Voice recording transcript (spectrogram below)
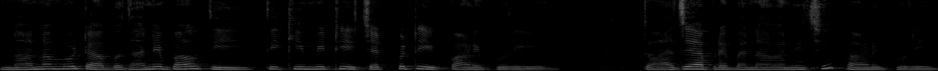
નાના મોટા બધાને ભાવતી તીખી મીઠી ચટપટી પાણીપુરી. તો આજે આપણે બનાવવાની છે પાણીપુરી.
